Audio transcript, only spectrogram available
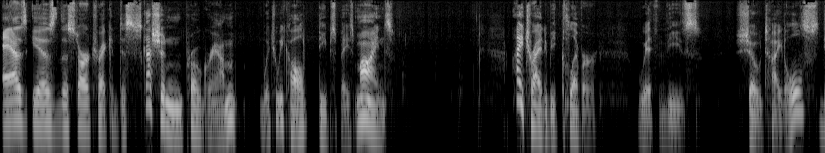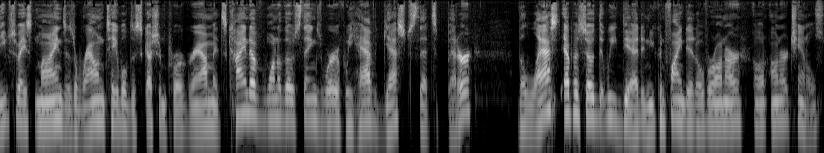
as is the Star Trek discussion program, which we call Deep Space Minds. I try to be clever with these show titles. Deep Space Minds is a roundtable discussion program. It's kind of one of those things where if we have guests, that's better. the last episode that we did, and you can find it over on our on, our channels.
